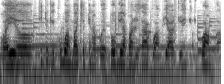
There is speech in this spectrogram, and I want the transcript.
kwa hiyo kitu kikubwa ambacho kinakuepogi hapa naweza kuambia watu wengi ni kwamba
